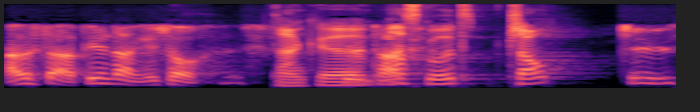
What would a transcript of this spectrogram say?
Alles klar, vielen Dank, ich auch. Danke, mach's gut. Ciao. Tschüss.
